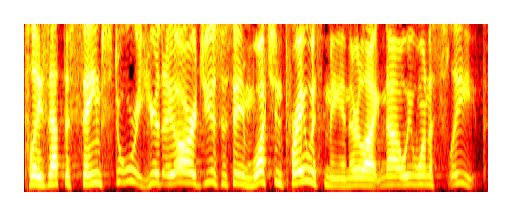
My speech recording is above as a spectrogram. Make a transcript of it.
plays out the same story. Here they are. Jesus is saying, Watch and pray with me. And they're like, No, we want to sleep.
